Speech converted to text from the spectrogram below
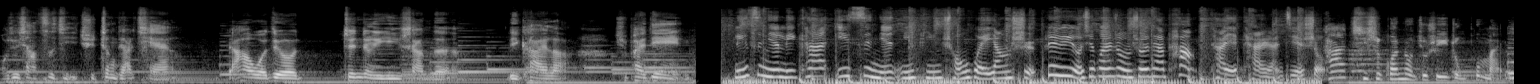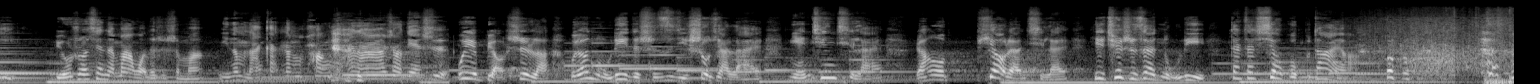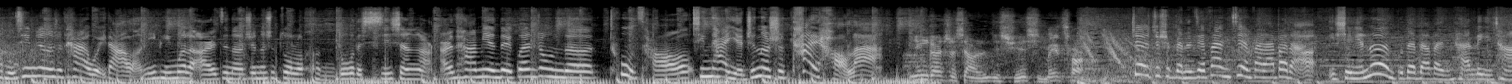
我就想自己去挣点钱，然后我就真正意义上的离开了，去拍电影。零四年离开，一四年倪萍重回央视。对于有些观众说她胖，她也坦然接受。他其实观众就是一种不满意，比如说现在骂我的是什么？你那么难看，那么胖，上电视？我也表示了，我要努力的使自己瘦下来，年轻起来，然后漂亮起来，也确实在努力，但它效果不大呀。母亲真的是太伟大了，倪萍为了儿子呢，真的是做了很多的牺牲啊。而她面对观众的吐槽，心态也真的是太好啦。应该是向人家学习。没错。这就是本台犯贱发来报道，一些言论不代表本台立场。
